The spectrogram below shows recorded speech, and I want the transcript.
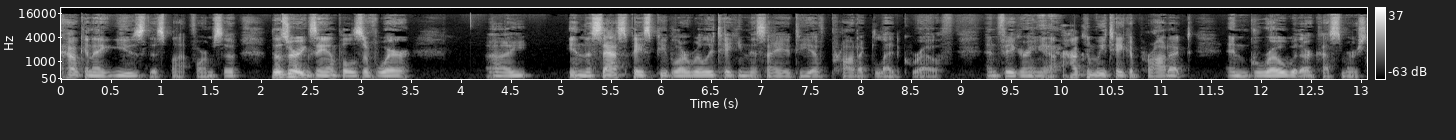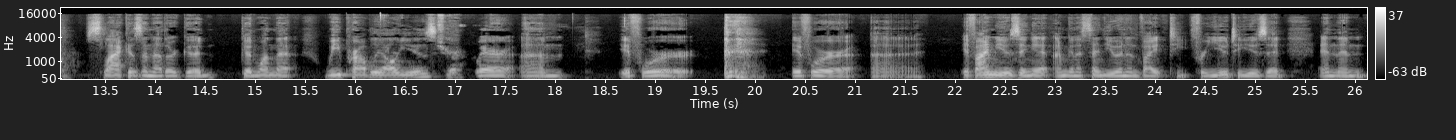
how can i use this platform so those are examples of where uh, in the SaaS space, people are really taking this idea of product led growth and figuring yeah. out how can we take a product and grow with our customers. Slack is another good good one that we probably all use. Sure. Where um, if we're if we're uh, if I'm using it, I'm going to send you an invite to, for you to use it, and then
